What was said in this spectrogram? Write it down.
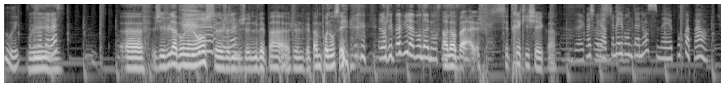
Oui, oui. Ça Oui, vous intéresse? Euh, J'ai vu la bande-annonce, euh, je, vrai? ne- je ne vais pas, je ne vais pas me prononcer. Alors j'ai pas vu la bande-annonce. hein, Ah non, ça, bah. C'est très cliché, quoi. Moi, je regarde jamais les ventes d'annonces, mais pourquoi pas Je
